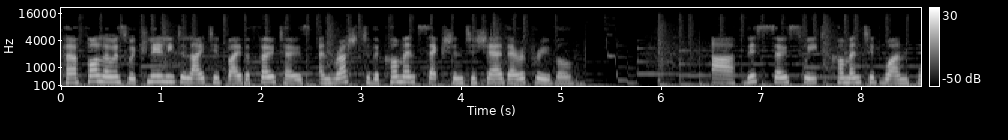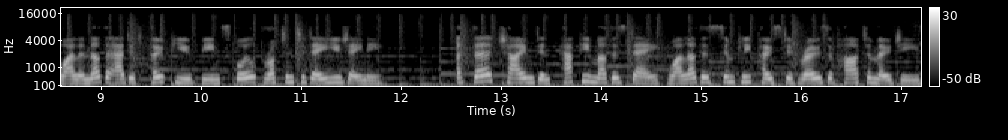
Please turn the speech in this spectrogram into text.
Her followers were clearly delighted by the photos, and rushed to the comments section to share their approval. Ah, this so sweet, commented one, while another added, Hope you've been spoilt rotten today Eugenie. A third chimed in, Happy Mother's Day, while others simply posted rows of heart emojis.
